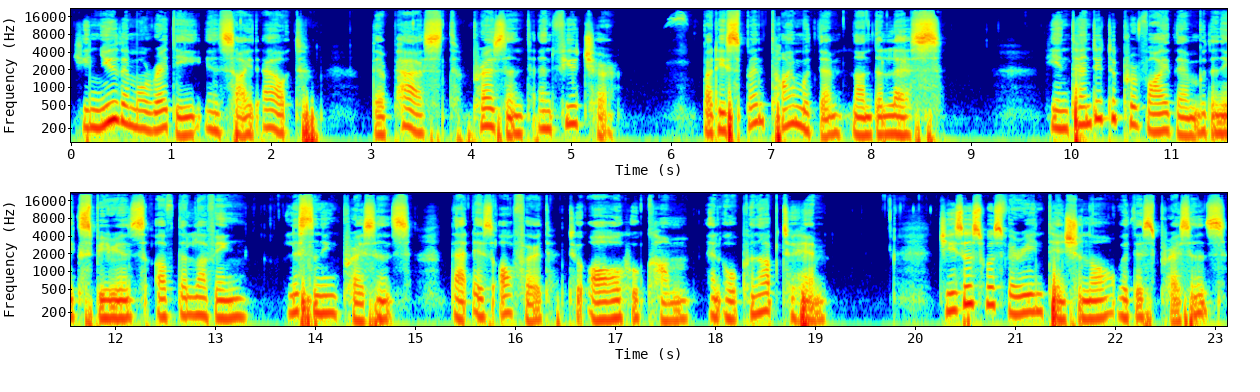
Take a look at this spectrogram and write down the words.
He knew them already inside out, their past, present, and future. But he spent time with them nonetheless. He intended to provide them with an experience of the loving, listening presence that is offered to all who come and open up to him. Jesus was very intentional with his presence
